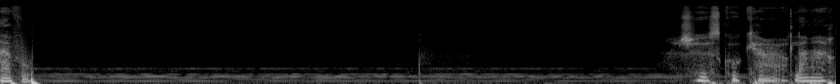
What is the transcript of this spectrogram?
à vous. Jusqu'au cœur de la mère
